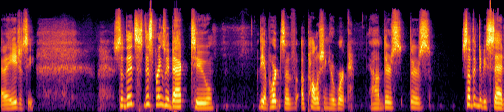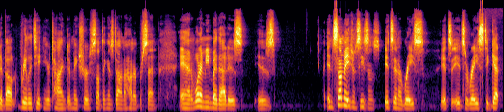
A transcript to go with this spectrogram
at an agency. So this this brings me back to the importance of, of polishing your work. Um, there's there's something to be said about really taking your time to make sure something is done 100%. And what I mean by that is is in some agencies it's in a race. It's it's a race to get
